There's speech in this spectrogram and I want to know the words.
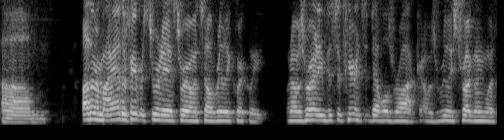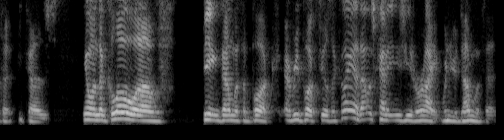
Um, other my other favorite Stewart O'Nan story I want to tell really quickly. When I was writing Disappearance at Devil's Rock, I was really struggling with it because you know in the glow of being done with a book, every book feels like, oh yeah, that was kind of easy to write when you're done with it.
